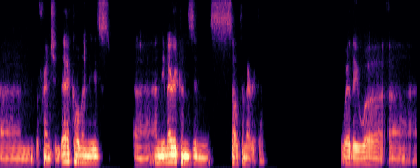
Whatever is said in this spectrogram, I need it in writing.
um, the French in their colonies, uh, and the Americans in South America, where they were uh,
